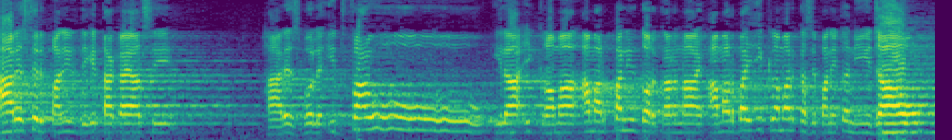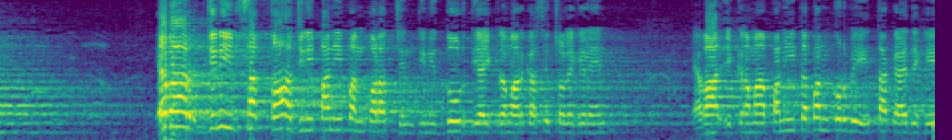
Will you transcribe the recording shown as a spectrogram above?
হারেসের পানির দিকে তাকায় আছে। হারেস বলে, ইদফাউ ইলা ইক্রমা, আমার পানির দরকার নাই, আমার ভাই ইকরামার কাছে পানিটা নিয়ে যাও। এবার যিনি সাক্কা, যিনি পানি পান করাচ্ছেন, তিনি দূর দিয়া ইকরামার কাছে চলে গেলেন। এবার ইকরামা পানিটা পান করবে, তাকায় দেখে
